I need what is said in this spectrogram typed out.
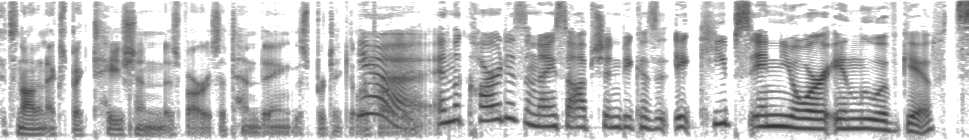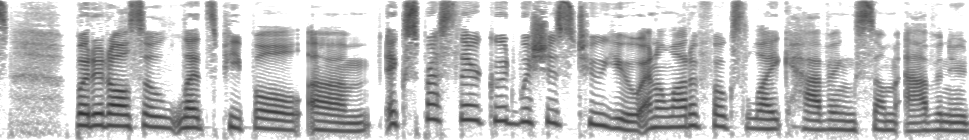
it's not an expectation as far as attending this particular Yeah, party. Yeah, and the card is a nice option because it, it keeps in your in lieu of gifts, but it also lets people um, express their good wishes to you. And a lot of folks like having some avenue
